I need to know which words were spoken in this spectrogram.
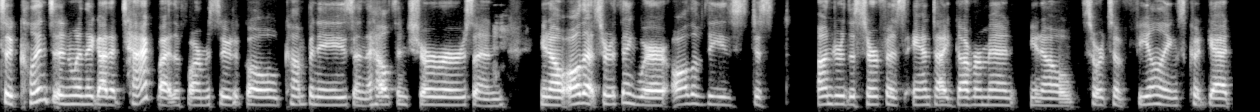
to Clinton when they got attacked by the pharmaceutical companies and the health insurers and, you know, all that sort of thing, where all of these just under the surface anti-government, you know, sorts of feelings could get,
